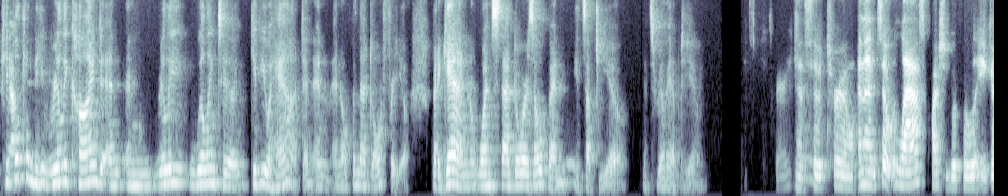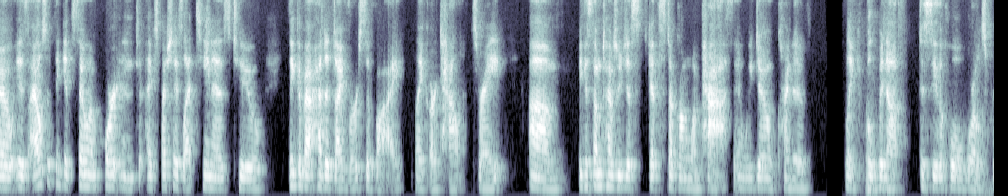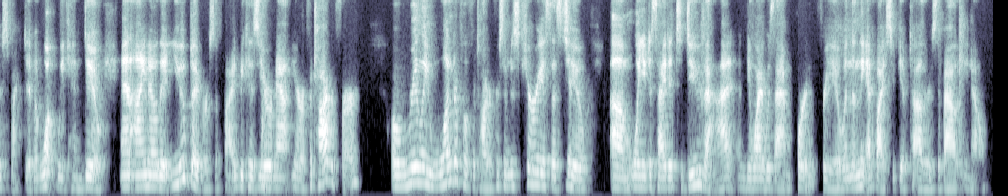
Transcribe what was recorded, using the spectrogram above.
people yeah. can be really kind and, and really willing to give you a hand and, and, and open that door for you. But again, once that door is open, it's up to you. it's really up to you. It's very true. That's so true. And then, so last question before we let you go is I also think it's so important, especially as Latinas, to think about how to diversify like our talents, right? Um, because sometimes we just get stuck on one path and we don't kind of like open up to see the whole world's perspective of what we can do. And I know that you've diversified because you're now you're a photographer, a really wonderful photographer. So I'm just curious as to um, when you decided to do that and why was that important for you? And then the advice you give to others about you know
